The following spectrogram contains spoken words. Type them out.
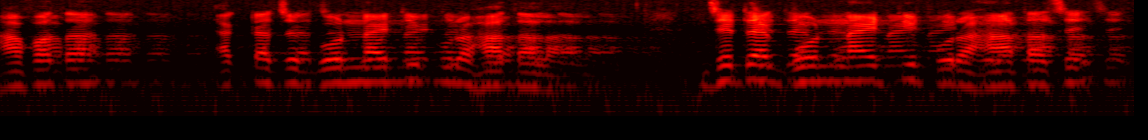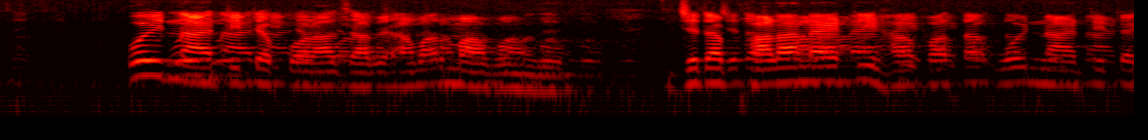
হাফাতা একটা হচ্ছে গোন নাইটি পুরো হাত আলা। যেটা গোন নাইটি পুরো হাত আছে ওই নাইটিটা পরা যাবে আমার মা বোনদের। যেটা ফাড়া নাইটি হাফাতা ওই নাইটিটা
